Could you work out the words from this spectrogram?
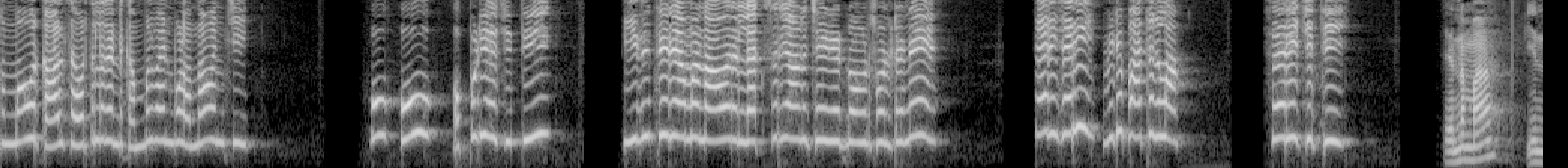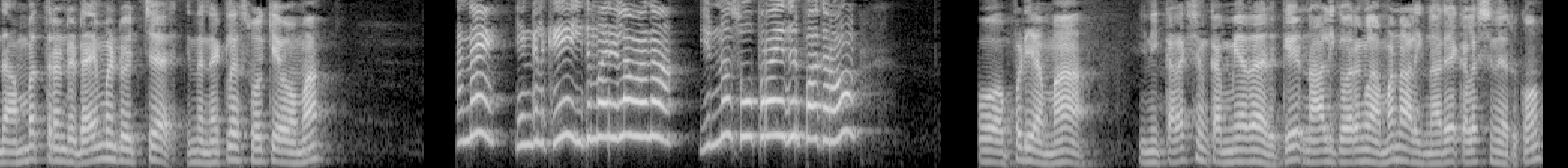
சும்மா ஒரு கால் சவரத்துல ரெண்டு கம்பல் வாங்கி போலாம் தான் வந்துச்சு. ஓ ஓ அப்படியா சித்தி? இது தெரியாம நான் ஒரு லக்ஸரியான செயின் எடுக்கணும்னு சொல்லிட்டேனே. சரி சரி விடு பாத்துக்கலாம் சரி சித்தி. என்னம்மா இந்த 52 ரெண்டு டைமண்ட் வச்ச இந்த நெக்லஸ் ஓகேவாம்மா அண்ணே எங்களுக்கு இது மாதிரி எல்லாம் வேணாம் இன்னும் சூப்பரா எதிர்பார்க்கறோம் ஓ அப்படியாம்மா. இன்னைக்கு கலெக்ஷன் கம்மியாக தான் இருக்குது நாளைக்கு வரங்களாம்மா? நாளைக்கு நிறைய கலெக்ஷன் இருக்கும்.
